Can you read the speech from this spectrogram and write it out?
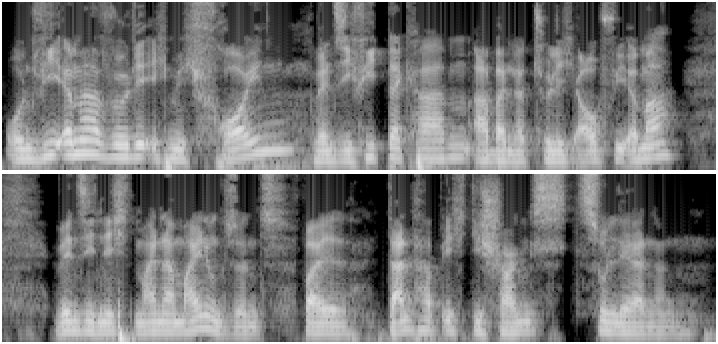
Und wie immer würde ich mich freuen, wenn Sie Feedback haben, aber natürlich auch wie immer, wenn Sie nicht meiner Meinung sind, weil dann habe ich die Chance zu lernen.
